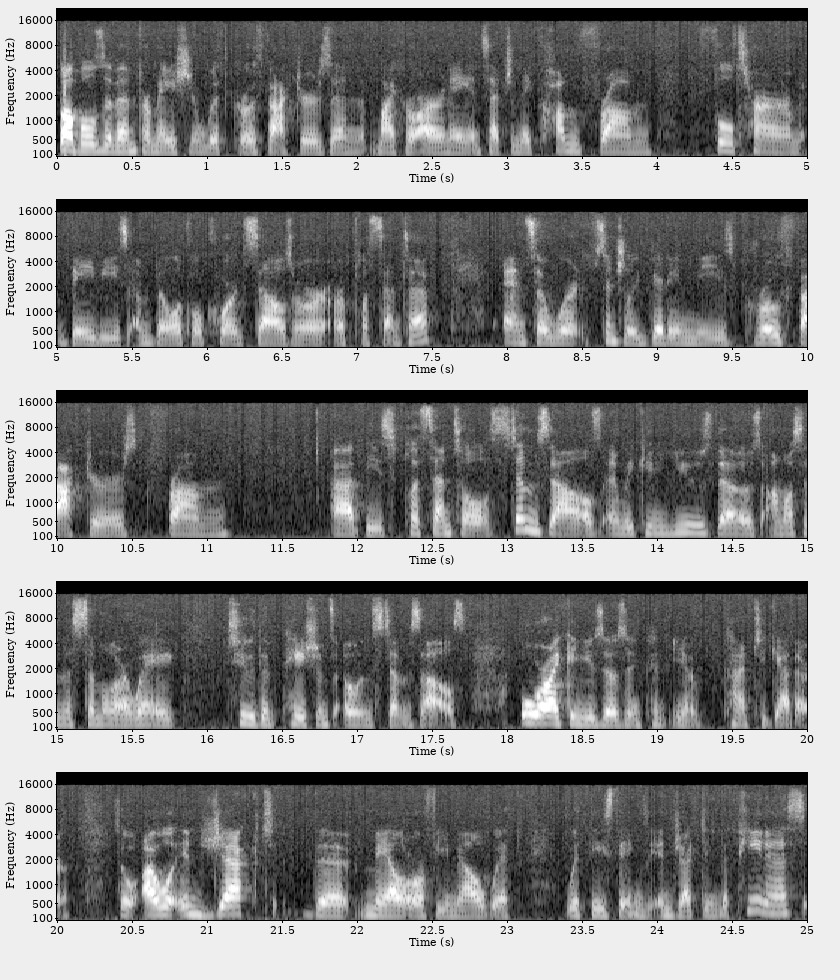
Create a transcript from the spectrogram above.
bubbles of information with growth factors and microRNA and such, and they come from full term babies' umbilical cord cells or, or placenta. And so we're essentially getting these growth factors from uh, these placental stem cells, and we can use those almost in a similar way to the patient's own stem cells, or I can use those in you know kind of together. So I will inject the male or female with with these things, injecting the penis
